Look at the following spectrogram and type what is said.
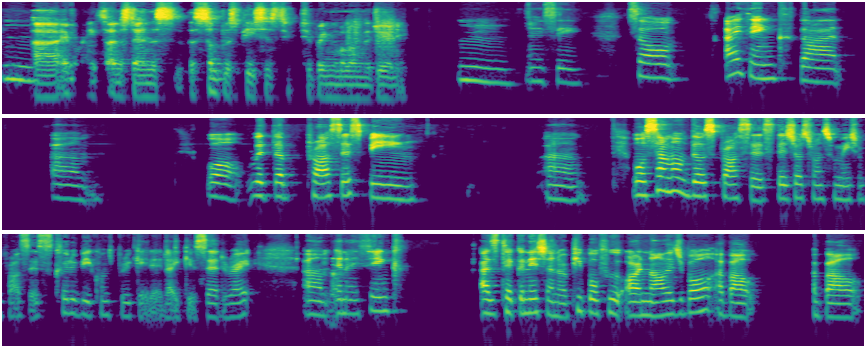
mm-hmm. uh, everyone needs to understand this the simplest pieces to, to bring them along the journey mm, i see so I think that, um, well, with the process being, uh, well, some of those process, digital transformation process, could be complicated, like you said, right? Um, yeah. And I think as technician or people who are knowledgeable about about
